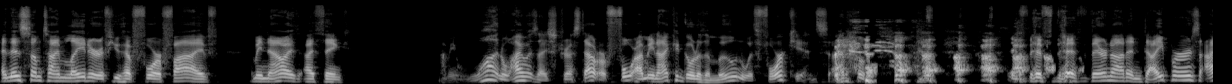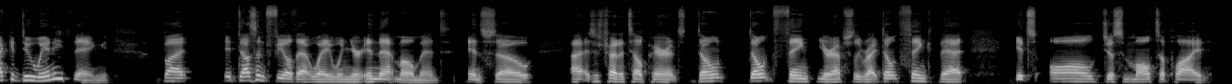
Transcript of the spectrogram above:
And then sometime later, if you have four or five, I mean, now I, I think, I mean, one, why was I stressed out? Or four, I mean, I could go to the moon with four kids. I don't, if, if, if they're not in diapers, I could do anything. But it doesn't feel that way when you're in that moment. And so uh, I just try to tell parents don't don't think you're absolutely right. Don't think that it's all just multiplied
